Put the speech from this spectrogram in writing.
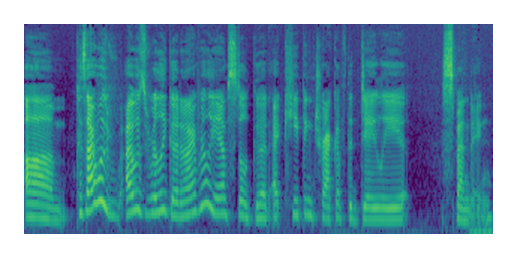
um because i was i was really good and i really am still good at keeping track of the daily spending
